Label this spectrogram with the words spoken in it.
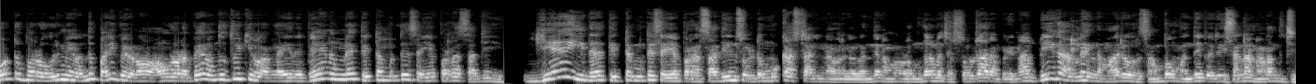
ஓட்டு போடுற உரிமையை வந்து பறி போயிடும் அவங்களோட பேர் வந்து தூக்கிடுவாங்க. இது வேணும்னே திட்டமிட்டு செய்யப்படுற சதி. ஏன் இத திட்டமிட்டு செய்யப்படுற சதின்னு சொல்லிட்டு மு க ஸ்டாலின் அவர்கள் வந்து நம்மளோட முதலமைச்சர் சொல்றாரு அப்படின்னா பீகார்ல இந்த மாதிரி ஒரு சம்பவம் வந்து இப்ப ரீசெண்டா நடந்துச்சு.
